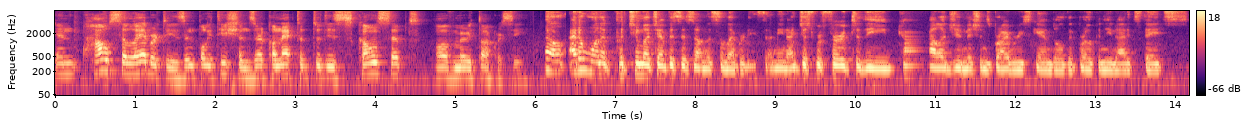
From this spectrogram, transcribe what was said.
And how celebrities and politicians are connected to this concept of meritocracy? Well, I don't want to put too much emphasis on the celebrities. I mean, I just referred to the college admissions bribery scandal that broke in the United States,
